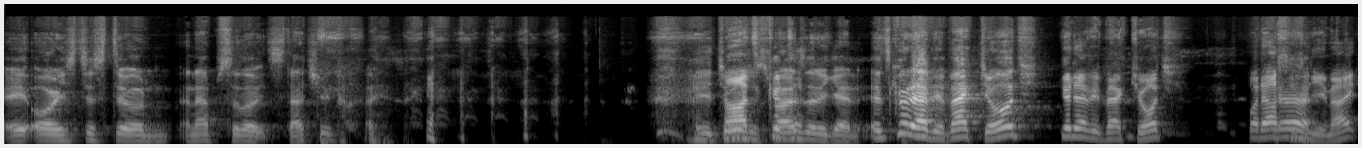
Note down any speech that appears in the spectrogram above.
eh, or he's just doing an absolute statue. yeah, George Oh, is good to- frozen again. It's good to have you back, George. Good to have you back, George. What else Yeah. is new, mate?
